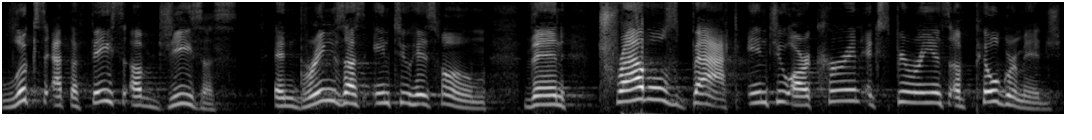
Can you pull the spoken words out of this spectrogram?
looks at the face of Jesus and brings us into his home, then travels back into our current experience of pilgrimage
